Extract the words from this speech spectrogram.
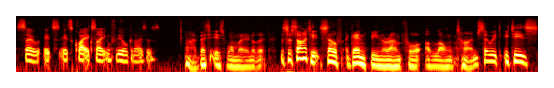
So it's it's quite exciting for the organisers. Oh, I bet it is one way or another. The society itself, again, been around for a long time, so it, it is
